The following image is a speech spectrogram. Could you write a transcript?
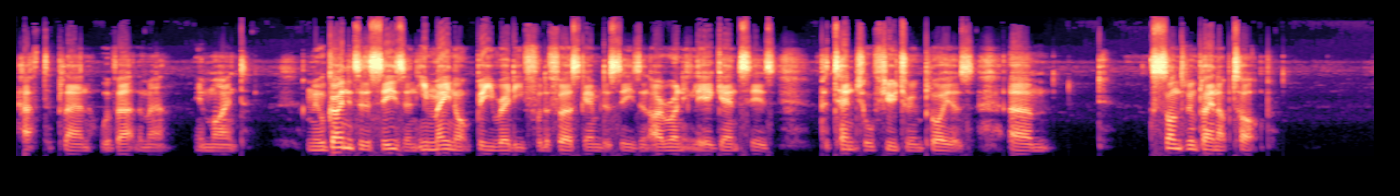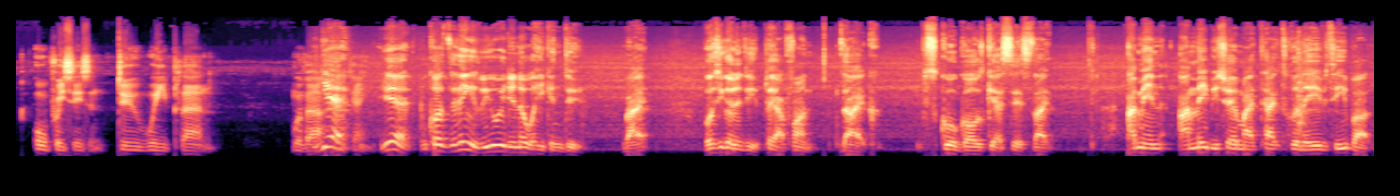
have to plan without the man in mind? I mean, we're going into the season. He may not be ready for the first game of the season, ironically, against his potential future employers. Um, Son's been playing up top all preseason. Do we plan without Yeah, Kane. yeah. Because the thing is, we already know what he can do, right? What's he gonna do? Play up front, like score goals, get assists. Like, I mean, I may be showing my tactical naivety, but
